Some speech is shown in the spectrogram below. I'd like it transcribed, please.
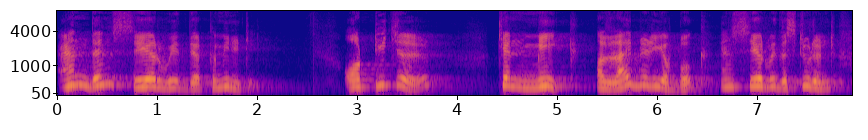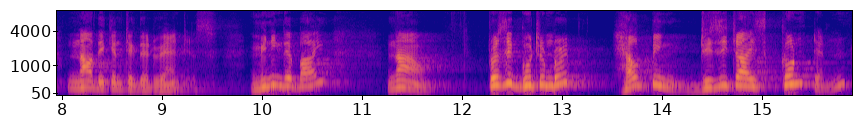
and then share with their community. Or teacher can make a library of book and share with the student, now they can take the advantage. Meaning thereby, now, Project Gutenberg helping digitize content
